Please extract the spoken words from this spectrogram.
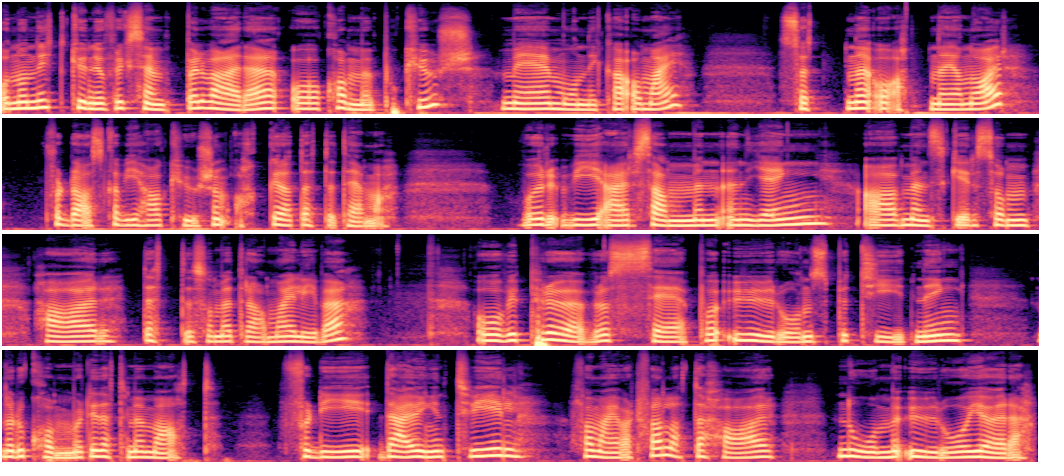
Og noe nytt kunne jo f.eks. være å komme på kurs med Monica og meg 17. og 18. januar, for da skal vi ha kurs om akkurat dette temaet. Hvor vi er sammen en gjeng av mennesker som har dette som et drama i livet, og hvor vi prøver å se på uroens betydning når det kommer til dette med mat. Fordi det er jo ingen tvil, for meg i hvert fall, at det har noe med uro å gjøre.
